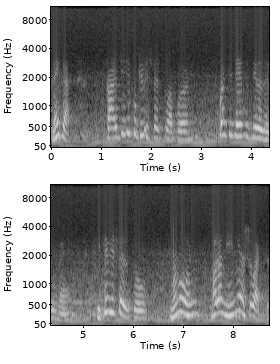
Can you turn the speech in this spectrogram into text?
नाही का? काळजीची कुठे विसरतो आपण? पण ती देहबुद्धीला धरून आहे. इथे विसरतो. म्हणून मला नेहमी असं वाटतं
